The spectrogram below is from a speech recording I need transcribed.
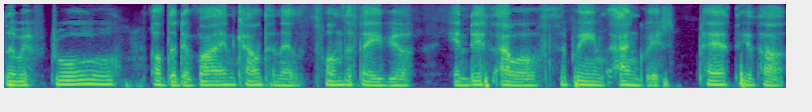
The withdrawal of the divine countenance from the Saviour in this hour of supreme anguish pierced his heart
